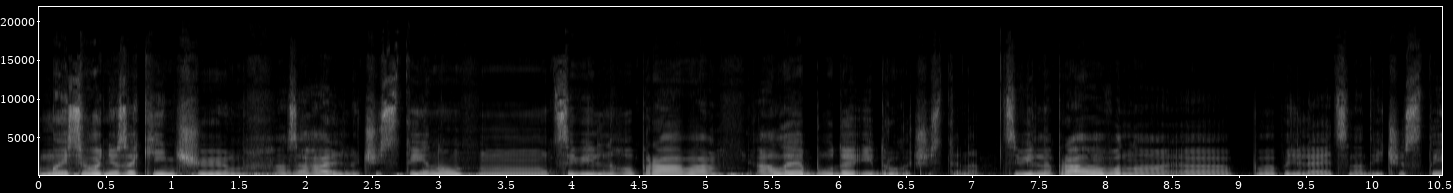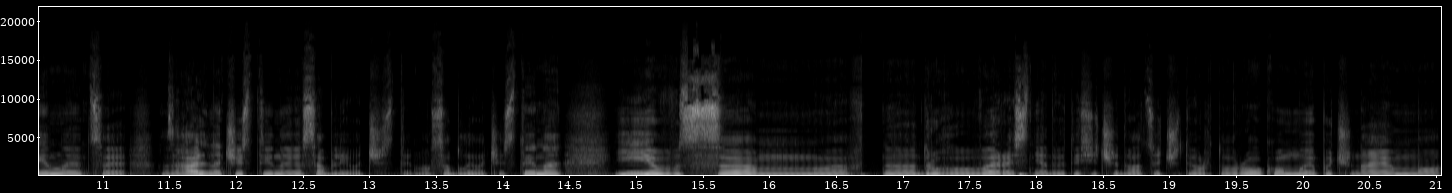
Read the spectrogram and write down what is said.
Ми сьогодні закінчуємо загальну частину цивільного права, але буде і друга частина. Цивільне право воно е, поділяється на дві частини: це загальна частина і особлива частина. Особлива частина. І з е, 2 вересня 2024 року ми починаємо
